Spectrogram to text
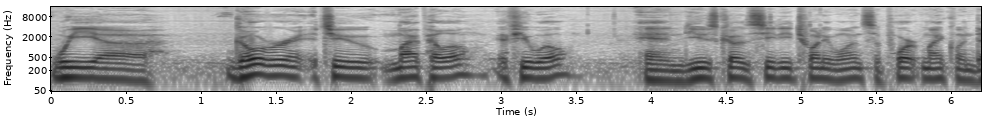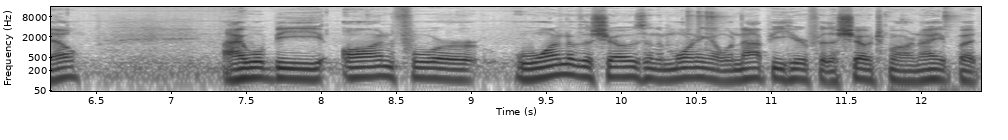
we uh, go over to MyPillow, if you will, and use code CD21. Support Mike Lindell. I will be on for one of the shows in the morning. I will not be here for the show tomorrow night, but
